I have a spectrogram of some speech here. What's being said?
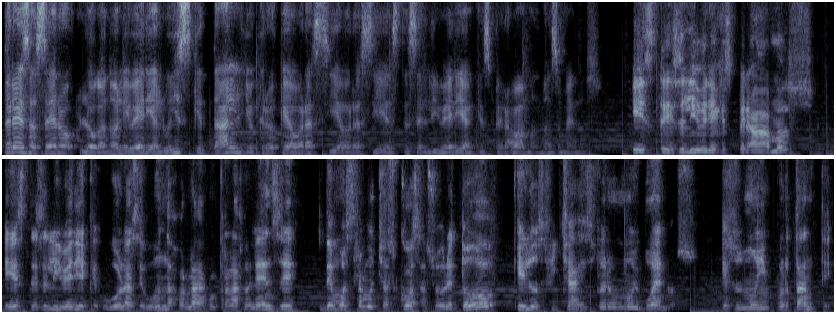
3 a 0 lo ganó Liberia. Luis, ¿qué tal? Yo creo que ahora sí, ahora sí, este es el Liberia que esperábamos más o menos. Este es el Liberia que esperábamos. Este es el Liberia que jugó la segunda jornada contra la Juelense. Demuestra muchas cosas, sobre todo que los fichajes fueron muy buenos. Eso es muy importante.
